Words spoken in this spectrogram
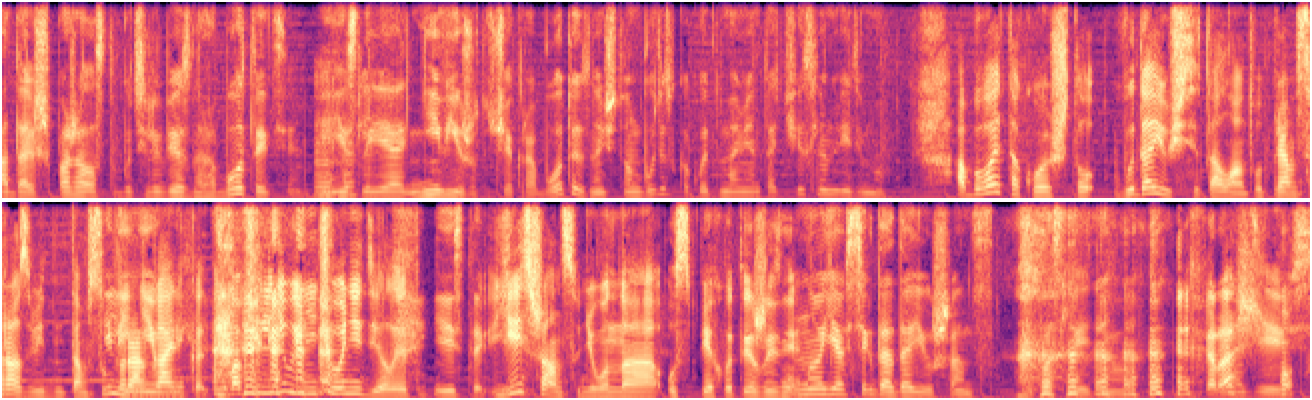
А дальше, пожалуйста, будьте любезны, работайте. Мгм. И если я не вижу, что человек работает, значит, он будет в какой-то момент отчислен, видимо. А бывает такое, что выдающийся талант, вот прям сразу видно, там супер органика, и вообще ленивый ничего не делает. Есть такие. Есть шанс у него на успех в этой жизни? Но я всегда даю шанс до последнего. Хорошо. Надеюсь.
